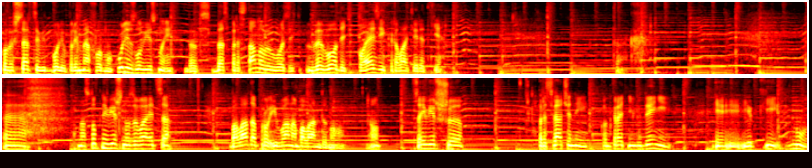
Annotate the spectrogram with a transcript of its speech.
Коли ж серце від болю прийме форму кулі зловісної, без, безперестанно вивозить, виводить поезії крилаті рядки. Е, наступний вірш називається Балада про Івана Баландиного. От, цей вірш е, присвячений конкретній людині, який ну,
